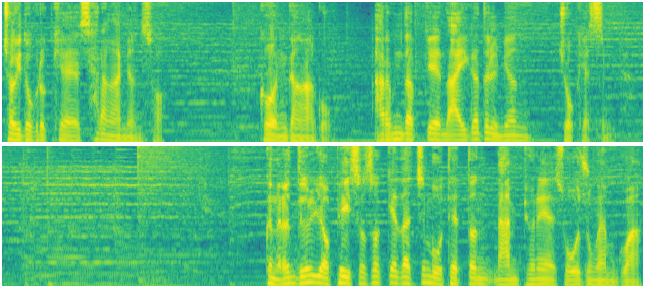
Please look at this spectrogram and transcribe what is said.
저희도 그렇게 사랑하면서 건강하고 아름답게 나이가 들면 좋겠습니다. 그날은 늘 옆에 있어서 깨닫지 못했던 남편의 소중함과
